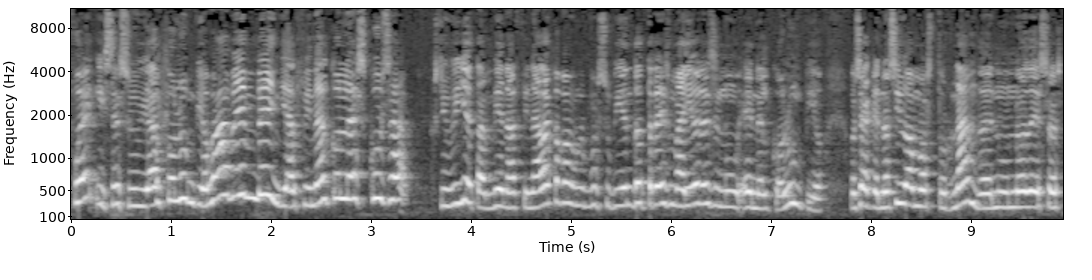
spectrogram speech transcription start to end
fue y se subió al columpio, va, ven, ven, y al final con la excusa yo también. Al final acabamos subiendo tres mayores en, un- en el columpio. O sea que nos íbamos turnando en uno de esos.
